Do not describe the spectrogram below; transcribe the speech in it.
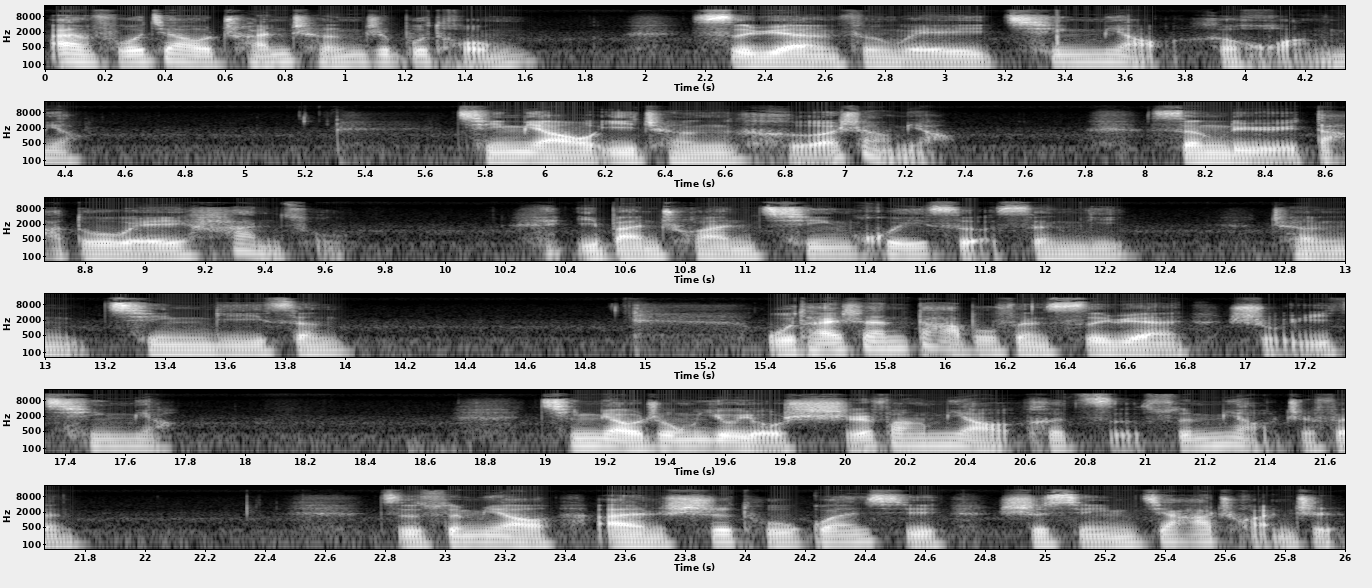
按佛教传承之不同，寺院分为清庙和黄庙。清庙亦称和尚庙，僧侣大多为汉族，一般穿青灰色僧衣，称青衣僧。五台山大部分寺院属于清庙，清庙中又有十方庙和子孙庙之分。子孙庙按师徒关系实行家传制，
